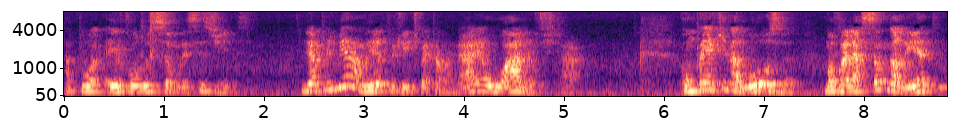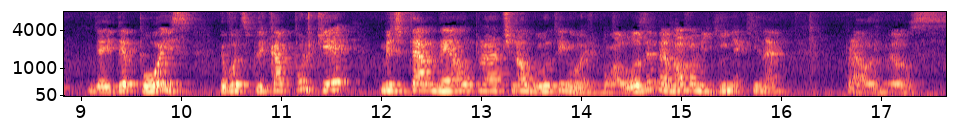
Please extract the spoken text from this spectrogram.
a tua evolução nesses dias. E a primeira letra que a gente vai trabalhar é o Aleph, tá? Acompanhe aqui na lousa uma avaliação da letra e aí depois eu vou te explicar por que meditar nela para tirar o glúten hoje. Bom, a lousa é minha nova amiguinha aqui, né? Para os meus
